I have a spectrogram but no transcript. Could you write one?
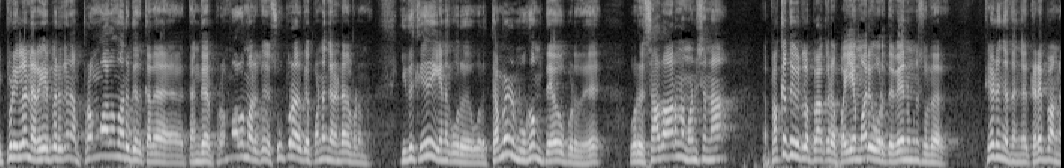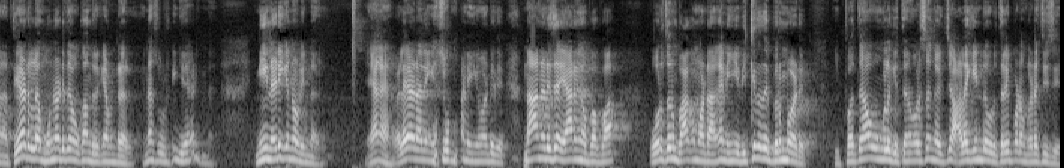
இப்படிலாம் நிறைய பேர் இருக்குது நான் பிரமாதமாக இருக்குது கதை தங்கர். பிரமாதமாக இருக்குது சூப்பராக இருக்குது பண்ணுங்க ரெண்டாவது படம். இதுக்கு எனக்கு ஒரு ஒரு தமிழ் முகம் தேவைப்படுது. ஒரு சாதாரண மனுஷனாக பக்கத்து வீட்டில் பார்க்குற பையன் மாதிரி ஒருத்தர் வேணும்னு சொல்கிறார் தேடுங்க தங்கர். கிடைப்பாங்க. நான் தேடலை. முன்னாடி தான் உட்காந்துருக்கேன் அப்படின்றாரு. என்ன சொல்கிறீங்க அப்படின்னேன் நீ நடிக்கணும் அப்படின்னாரு. ஏங்க விளையாடாதீங்க. சும்மா நீங்கள் மாட்டுக்கு நான் நடித்தா யாருங்க பாப்பா? ஒருத்தரும் பார்க்க மாட்டாங்க. நீங்கள் விற்கிறதே பெரும்பாடு. இப்போ தான் உங்களுக்கு இத்தனை வருஷம் கழிச்சு அழகின்ற ஒரு திரைப்படம் கிடச்சிச்சு.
